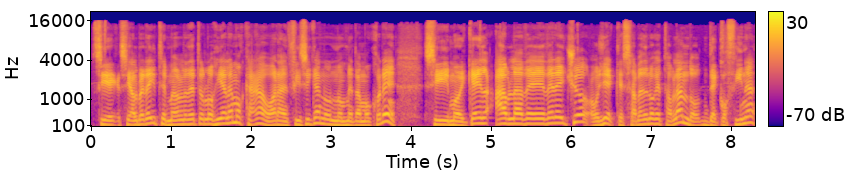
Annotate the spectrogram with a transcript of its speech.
Si, si Albert Einstein me habla de teología, le hemos cagado. Ahora en física no nos metamos con él. Si Moikel habla de derecho, oye, que sabe de lo que está hablando. De cocina,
